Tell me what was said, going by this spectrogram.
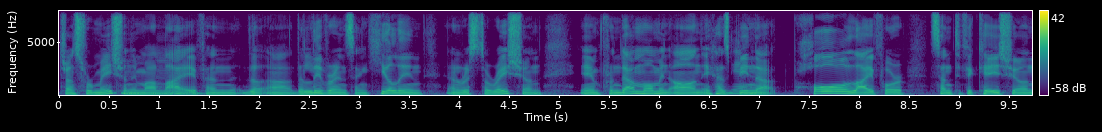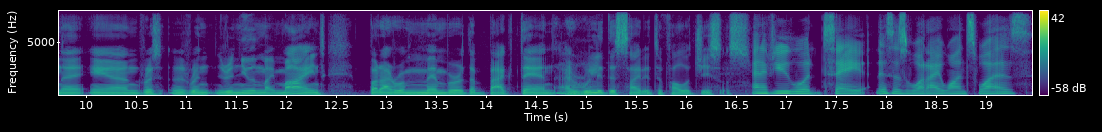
transformation in my life and the uh, deliverance and healing and restoration. And from that moment on, it has been a whole life for sanctification and re- uh, re- renewing my mind. But I remember that back then, I really decided to follow Jesus. And if you would say, This is what I once was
